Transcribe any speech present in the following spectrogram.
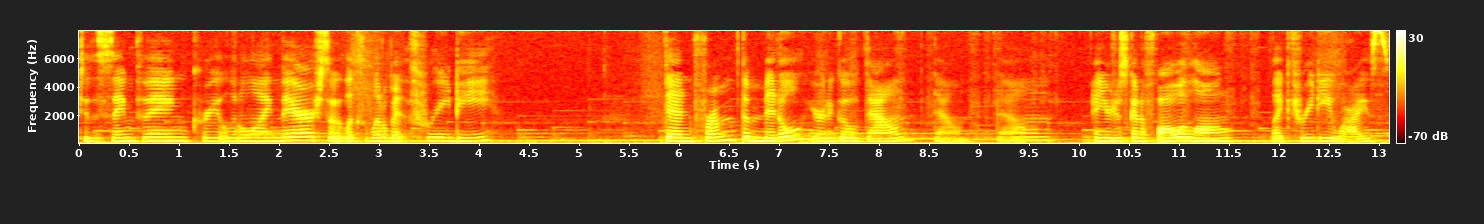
Do the same thing, create a little line there so it looks a little bit 3D. Then from the middle, you're gonna go down, down, down, and you're just gonna follow along like 3D wise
